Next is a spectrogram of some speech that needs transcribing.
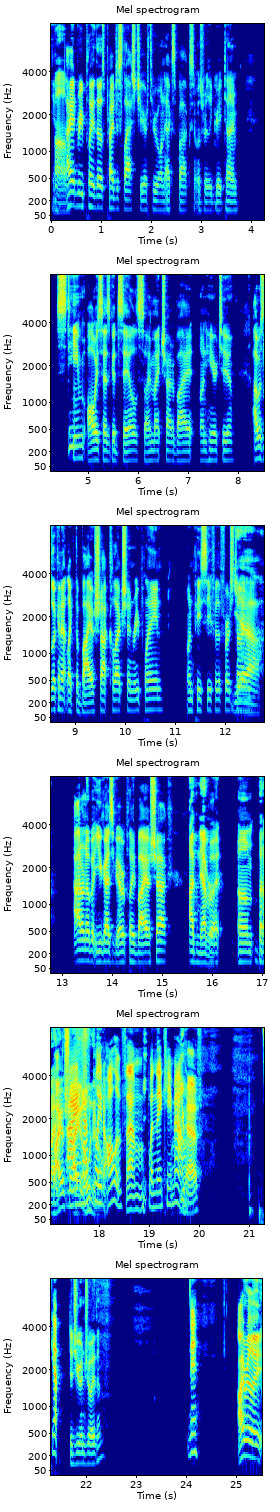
Yeah. Um, I had replayed those probably just last year through on Xbox, and it was a really great time. Steam always has good sales, so I might try to buy it on here too. I was looking at like the Bioshock collection replaying on PC for the first time. Yeah, I don't know about you guys if you ever played Bioshock, I've never. but um, But I- Bioshock. I, I have own played all. all of them when they came out. you have. Yep. Did you enjoy them? Eh. I really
